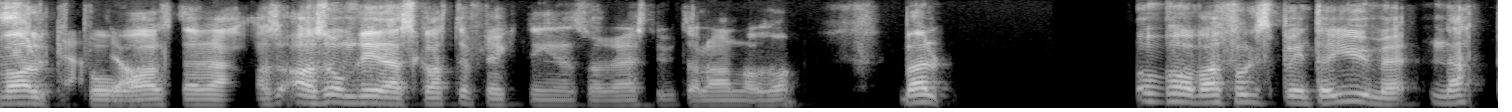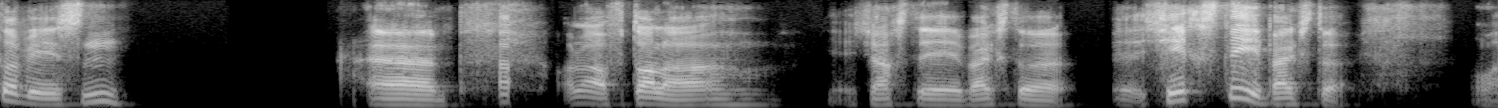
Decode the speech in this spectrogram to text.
valgt på og alt det der. Altså, altså om de der skatteflyktningene som reiste ut av landet og sånn. Vel, hun har vært faktisk på intervju med Nettavisen. Eh, og da forteller Kjersti Bergstø Kirsti Bergstø og,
